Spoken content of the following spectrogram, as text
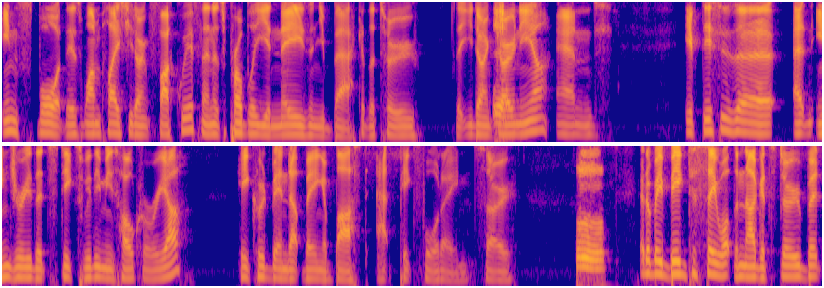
in sport, there's one place you don't fuck with, and it's probably your knees and your back are the two that you don't go near. And if this is a an injury that sticks with him his whole career, he could end up being a bust at pick 14. So Hmm. it'll be big to see what the Nuggets do. But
